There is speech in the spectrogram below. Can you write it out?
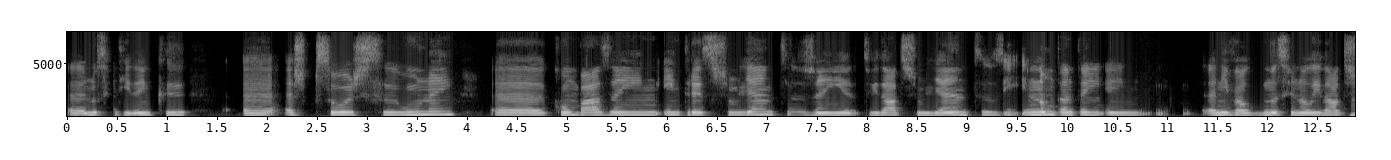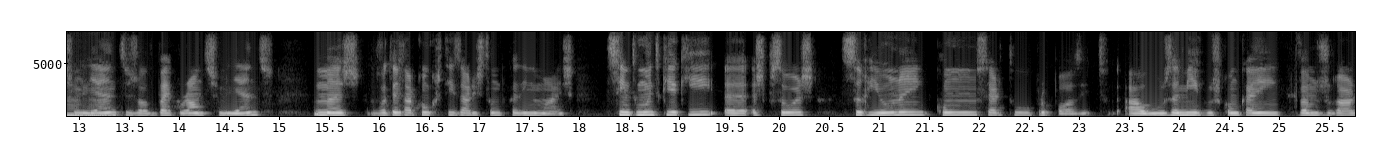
uh, no sentido em que uh, as pessoas se unem uh, com base em interesses semelhantes, em atividades semelhantes e, e não tanto em, em, a nível de nacionalidades uhum. semelhantes ou de backgrounds semelhantes, mas vou tentar concretizar isto um bocadinho mais. Sinto muito que aqui as pessoas se reúnem com um certo propósito. Há os amigos com quem vamos jogar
